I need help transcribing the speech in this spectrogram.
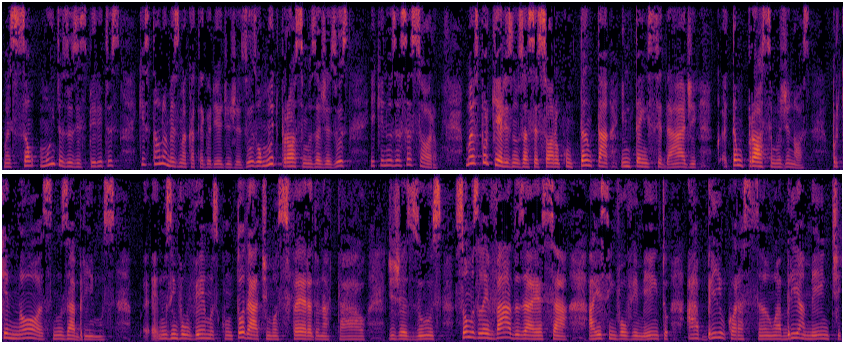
mas são muitos os espíritos que estão na mesma categoria de Jesus ou muito próximos a Jesus e que nos assessoram. Mas por que eles nos assessoram com tanta intensidade, tão próximos de nós? Porque nós nos abrimos, nos envolvemos com toda a atmosfera do Natal, de Jesus, somos levados a, essa, a esse envolvimento, a abrir o coração, a abrir a mente.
